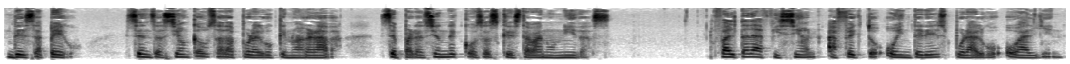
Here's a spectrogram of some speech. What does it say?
desapego, sensación causada por algo que no agrada, separación de cosas que estaban unidas, falta de afición, afecto o interés por algo o alguien,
